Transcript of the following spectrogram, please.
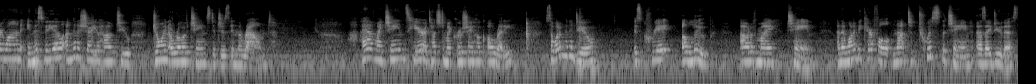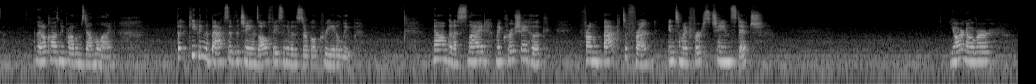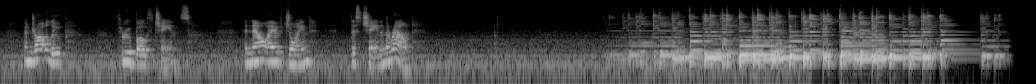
In this video, I'm going to show you how to join a row of chain stitches in the round. I have my chains here attached to my crochet hook already. So what I'm going to do is create a loop out of my chain. And I want to be careful not to twist the chain as I do this. That'll cause me problems down the line. But keeping the backs of the chains all facing into the circle, create a loop. Now I'm going to slide my crochet hook from back to front into my first chain stitch, yarn over, and draw a loop through both chains. And now I have joined this chain in the round.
